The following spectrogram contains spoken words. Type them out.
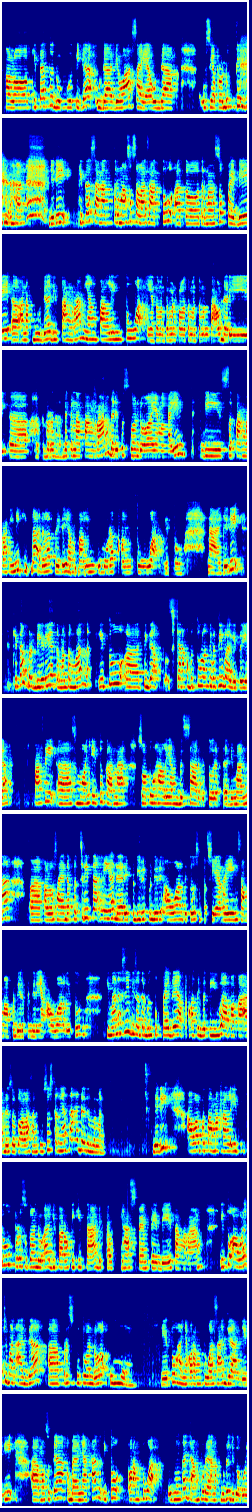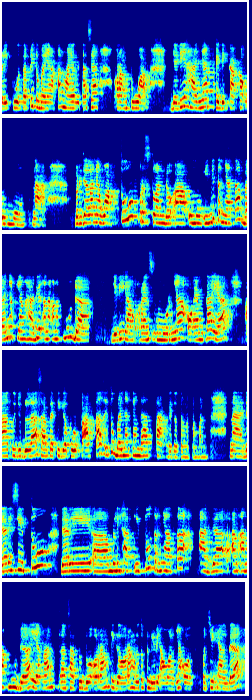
Kalau kita tuh 23 udah dewasa ya, udah usia produktif. Jadi kita sangat termasuk salah satu atau termasuk PD uh, eh, anak muda di Tangerang yang paling tua ya teman-teman. Kalau teman-teman tahu dari uh, Tangerang dari persekutuan doa yang lain di Setangerang ini kita adalah PD yang paling umurnya paling tua gitu. Nah jadi kita berdiri ya teman-teman itu uh, tidak secara kebetulan tiba-tiba gitu ya pasti uh, semuanya itu karena suatu hal yang besar gitu. Uh, di mana uh, kalau saya dapat cerita nih ya dari pendiri-pendiri awal gitu sempat sharing sama pendiri-pendiri yang awal itu gimana sih bisa terbentuk PD apakah tiba-tiba apakah ada suatu alasan khusus? Ternyata ada teman-teman. Jadi awal pertama kali itu persekutuan doa di paroki kita di paroki khas PMTB Tangerang itu awalnya cuma ada uh, persekutuan doa umum yaitu hanya orang tua saja. Jadi uh, maksudnya kebanyakan itu orang tua. Umum kan campur ya anak muda juga boleh ikut, tapi kebanyakan mayoritasnya orang tua. Jadi hanya PDKK umum. Nah, berjalannya waktu persekutuan doa umum ini ternyata banyak yang hadir anak-anak muda jadi yang range umurnya OMK ya 17 sampai 30 ke atas itu banyak yang datang gitu teman-teman. Nah, dari situ dari uh, melihat itu ternyata ada anak-anak muda ya kan satu dua orang tiga orang itu pendiri awalnya Ocing Elda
